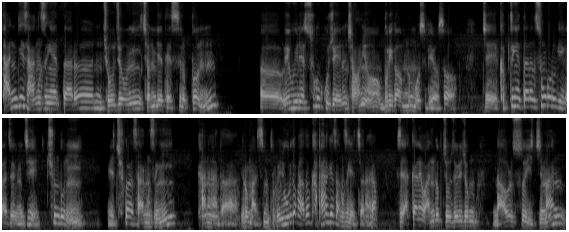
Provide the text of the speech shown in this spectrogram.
단기 상승에 따른 조종이 전개됐을 뿐 어, 외국인의 수급 구조에는 전혀 무리가 없는 모습이어서 이제 급등에 따른 숨고르기 과정이지 충분히 예, 추가 상승이 가능하다 이런 말씀을 드리고 우리가 봐도 가파르게 상승했잖아요. 그래서 약간의 완급 조절이 좀 나올 수 있지만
